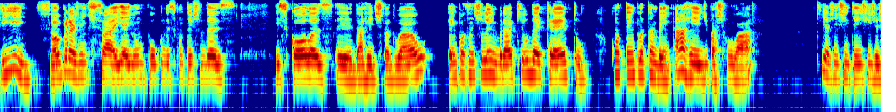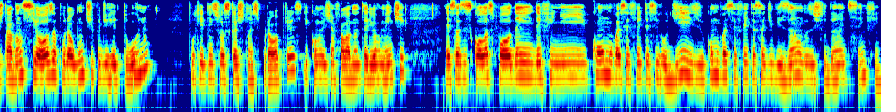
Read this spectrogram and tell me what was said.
E só para a gente sair aí um pouco desse contexto das escolas é, da rede estadual, é importante lembrar que o decreto Contempla também a rede particular, que a gente entende que já estava ansiosa por algum tipo de retorno, porque tem suas questões próprias, e como eu tinha falado anteriormente, essas escolas podem definir como vai ser feito esse rodízio, como vai ser feita essa divisão dos estudantes, enfim.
